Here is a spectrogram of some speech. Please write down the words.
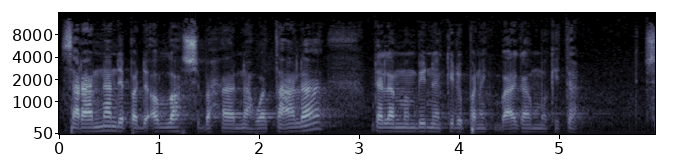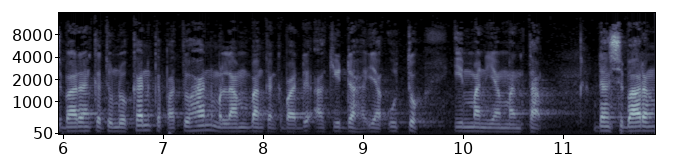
saranan daripada Allah Subhanahu wa taala dalam membina kehidupan beragama kita. Sebarang ketundukan kepatuhan melambangkan kepada akidah yang utuh, iman yang mantap. Dan sebarang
